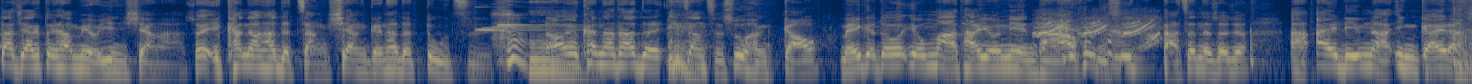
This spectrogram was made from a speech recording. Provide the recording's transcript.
大家对他没有印象啊，所以一看到他的长相跟他的肚子，然后又看到他的胰脏指数很高，每一个都又骂他又念他，护理师打针的时候就啊爱啉啦，应该啦。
